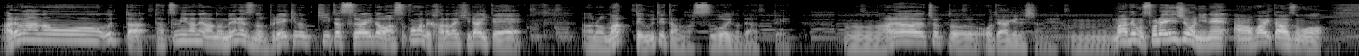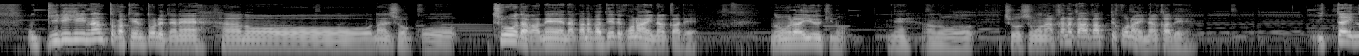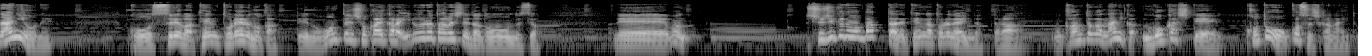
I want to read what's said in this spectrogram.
あれはあのー打った辰巳がねあのメネズのブレーキの効いたスライダーをあそこまで体開いてあの待って打てたのがすごいのであって。うんあれはちょっとお手上げでしたね。うんまあでもそれ以上にねあファイターズもギリギリなんとか点取れてねあのー、なんでしょうこう長打がねなかなか出てこない中で野村勇輝のねあのー調子もなかなか上がってこない中で一体何をねこうすれば点取れるのかっていうのを本当に初回からいろいろ試してたと思うんですよ。でもう主軸のバッターで点が取れないんだったらもう監督が何か動かしてことを起こすしかないと。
